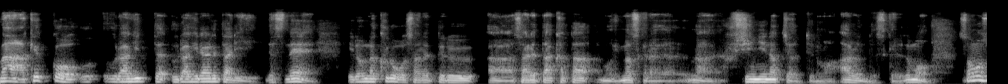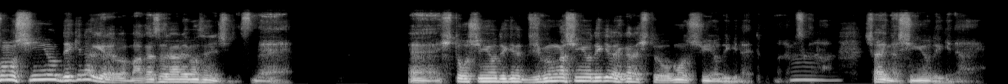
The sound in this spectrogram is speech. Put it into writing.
まあ結構裏切った、裏切られたりですね、いろんな苦労をされてる、あされた方もいますから、まあ不信になっちゃうっていうのもあるんですけれども、そもそも信用できなければ任せられませんしですね、えー、人を信用できない、自分が信用できないから人も信用できないってことになりますから、うん、社員が信用できない。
